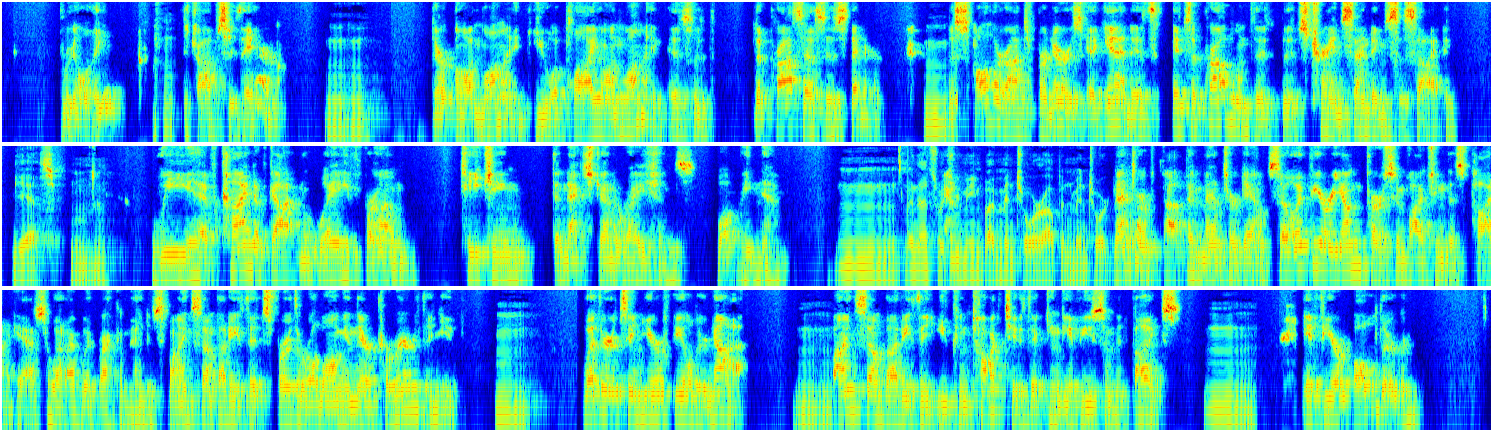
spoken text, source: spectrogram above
really? the jobs are there. Mm-hmm. They're online. You apply online. It's a, the process is there. Mm. The smaller entrepreneurs, again, it's it's a problem that, that's transcending society. Yes. Mm-hmm we have kind of gotten away from teaching the next generations what we know. Mm, and that's what and you mean by mentor up and mentor down. Mentor up and mentor down. So if you're a young person watching this podcast, what I would recommend is find somebody that's further along in their career than you, mm. whether it's in your field or not. Mm-hmm. Find somebody that you can talk to that can give you some advice. Mm. If you're older,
